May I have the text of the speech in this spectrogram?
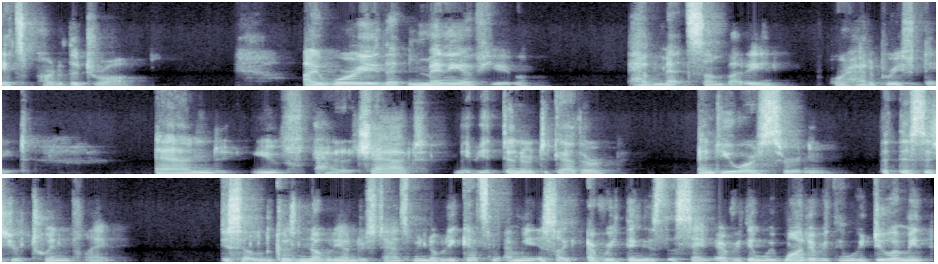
It's part of the draw. I worry that many of you have met somebody or had a brief date and you've had a chat, maybe a dinner together, and you are certain that this is your twin flame. Just because nobody understands me, nobody gets me. I mean, it's like everything is the same. Everything we want, everything we do. I mean,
